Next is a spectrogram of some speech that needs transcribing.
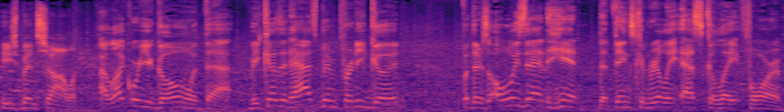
he's been solid. I like where you're going with that because it has been pretty good, but there's always that hint that things can really escalate for him.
